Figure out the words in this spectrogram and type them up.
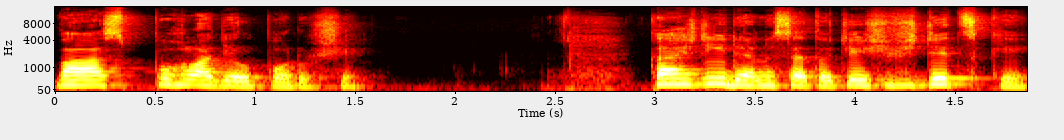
vás pohladil po duši. Každý den se totiž vždycky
